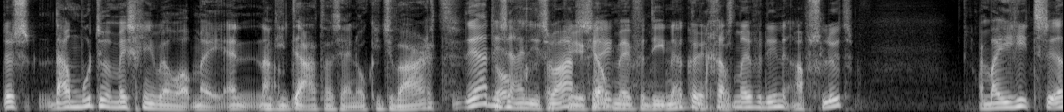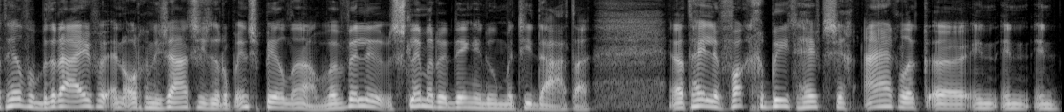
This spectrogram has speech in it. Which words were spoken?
Dus daar moeten we misschien wel wat mee. En nou, die data zijn ook iets waard. Ja, die toch? zijn iets Daar waard. kun je geld mee verdienen. Daar kun je geld mee verdienen, absoluut. Maar je ziet dat heel veel bedrijven en organisaties erop inspeelden. Nou, we willen slimmere dingen doen met die data. En dat hele vakgebied heeft zich eigenlijk uh, in, in, in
